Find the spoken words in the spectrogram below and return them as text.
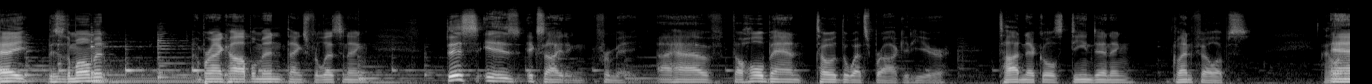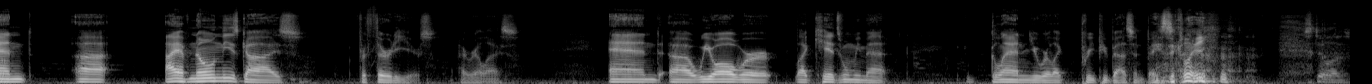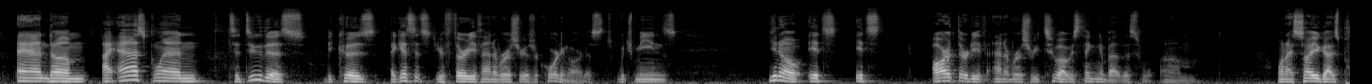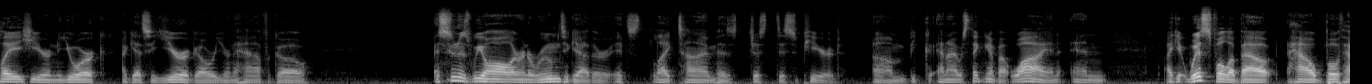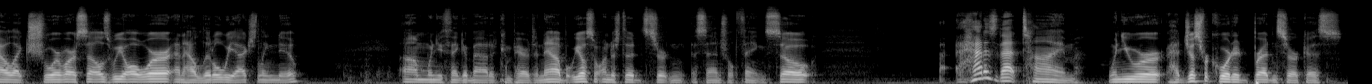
Hey, this is the moment. I'm Brian Koppelman. Thanks for listening. This is exciting for me. I have the whole band Toad the Wet Sprocket here Todd Nichols, Dean Dinning, Glenn Phillips. And uh, I have known these guys for 30 years, I realize. And uh, we all were like kids when we met. Glenn, you were like prepubescent, basically. Still is. And um, I asked Glenn to do this because I guess it's your 30th anniversary as recording artist, which means, you know, it's it's our 30th anniversary too. I was thinking about this um, when I saw you guys play here in New York. I guess a year ago or a year and a half ago. As soon as we all are in a room together, it's like time has just disappeared. Um, bec- and I was thinking about why, and and I get wistful about how both how like sure of ourselves we all were and how little we actually knew um, when you think about it compared to now. But we also understood certain essential things. So, how does that time when you were had just recorded Bread and Circus,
